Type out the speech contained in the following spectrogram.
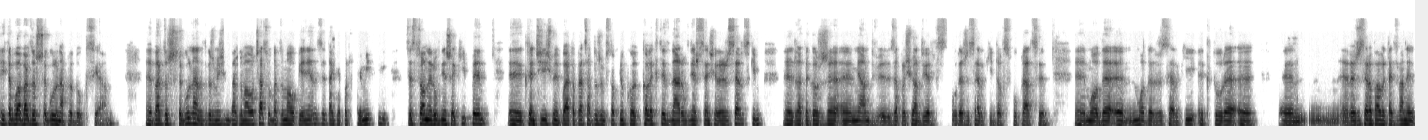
i to była bardzo szczególna produkcja. Yy, bardzo szczególna, dlatego że mieliśmy bardzo mało czasu, bardzo mało pieniędzy, takie poczucie misji ze strony również ekipy. Yy, kręciliśmy, była to praca w dużym stopniu kolektywna, również w sensie reżyserskim. E, dlatego że e, miałam, zaprosiłam dwie współreżyserki do współpracy, e, młode, młode reżyserki, które reżyserowały tak zwany,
